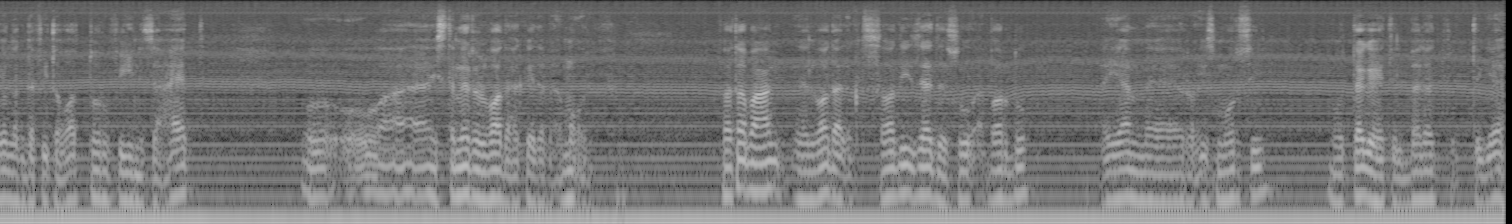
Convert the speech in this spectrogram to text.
يقولك ده في توتر وفي نزاعات. ويستمر الوضع كده بقى مقرف. فطبعا الوضع الاقتصادي زاد سوء برضو أيام الرئيس مرسي واتجهت البلد في اتجاه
